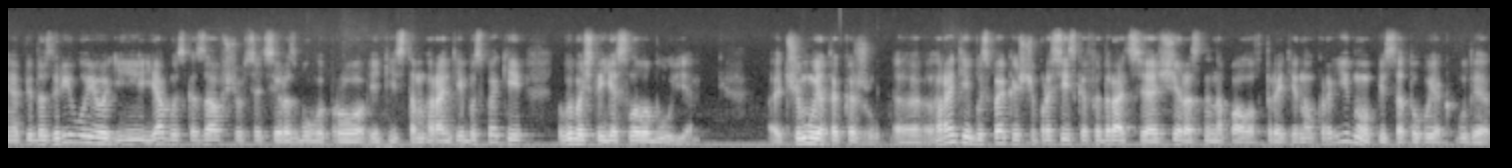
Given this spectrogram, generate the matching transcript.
е, підозрілою, і я би сказав, що всі ці розмови про якісь там гарантії безпеки, вибачте, є словоблуддя. Чому я так кажу? Гарантії безпеки, щоб Російська Федерація ще раз не напала втретє на Україну після того, як буде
